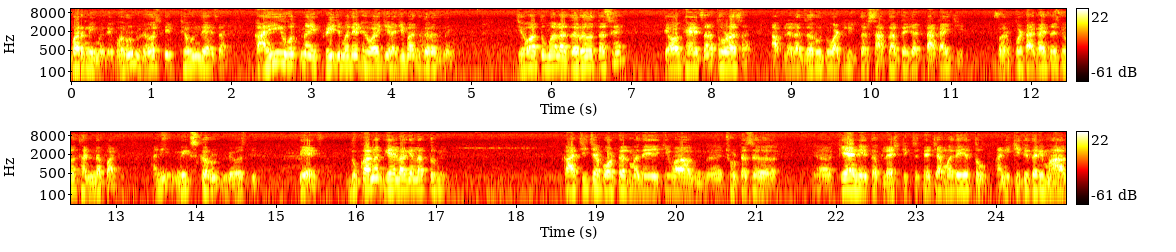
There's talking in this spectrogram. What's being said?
बर्नीमध्ये भरून व्यवस्थित ठेवून द्यायचा. काहीही होत नाही फ्रीजमध्ये ठेवायची अजिबात गरज नाही. जेव्हा तुम्हाला जरूरत असेल तेव्हा घ्यायचा थोडासा. आपल्याला जरूर वाटली तर साखर त्याच्यात टाकायची बर्फ टाकायचा किंवा थंड पाणी. आणि मिक्स करून व्यवस्थित प्यायचं. दुकानात घ्यायला गेलात तुम्ही काचीच्या बॉटलमध्ये किंवा छोटस कॅन येतं प्लॅस्टिकचं त्याच्यामध्ये येतो. आणि कितीतरी महाग.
